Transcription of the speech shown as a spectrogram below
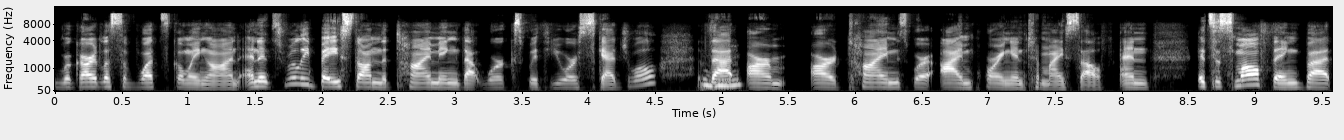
regardless of what's going on, and it's really based on the timing that works with your schedule, that mm-hmm. are are times where I'm pouring into myself. And it's a small thing, but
